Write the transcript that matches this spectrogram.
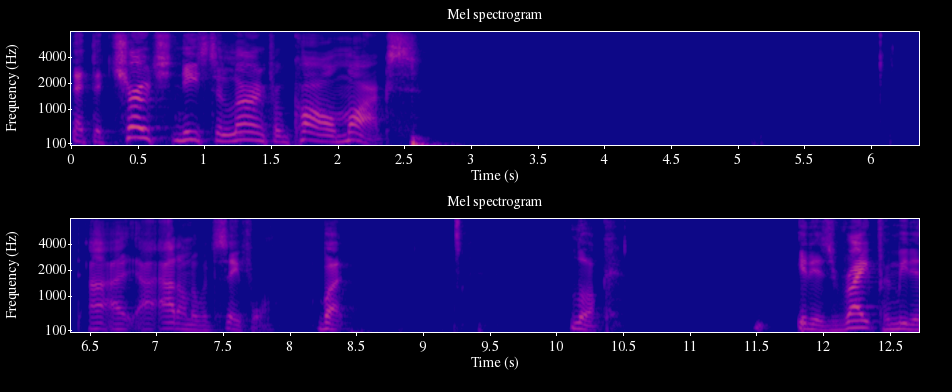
that the church needs to learn from Karl Marx, I, I, I don't know what to say for him. But look, it is right for me to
